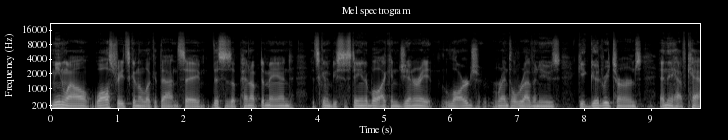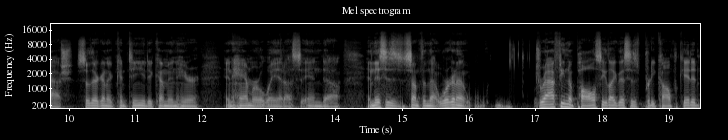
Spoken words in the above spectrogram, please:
Meanwhile, Wall Street's going to look at that and say, this is a pent up demand. It's going to be sustainable. I can generate large rental revenues, get good returns, and they have cash. So they're going to continue to come in here and hammer away at us. And, uh, and this is something that we're going to, drafting a policy like this is pretty complicated,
